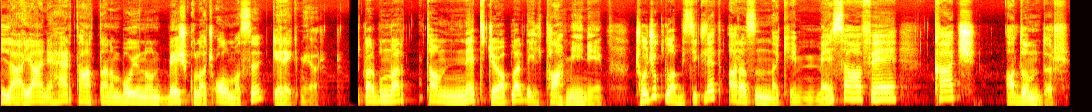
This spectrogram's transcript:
İlla yani her tahtanın boyunun 5 kulaç olması gerekmiyor. Çocuklar bunlar tam net cevaplar değil, tahmini. Çocukla bisiklet arasındaki mesafe kaç adımdır?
